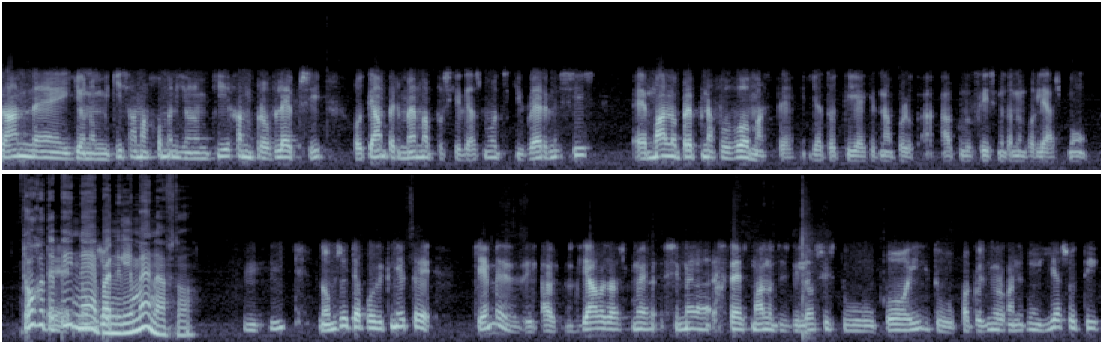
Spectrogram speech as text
σαν ε, υγειονομική, σαν μαχόμενη υγειονομική, είχαμε προβλέψει ότι αν περιμένουμε από το σχεδιασμό της κυβέρνησης, ε, μάλλον πρέπει να φοβόμαστε για το τι έχετε να ακολουθήσει με τον εμβολιασμό. Το είχατε ε, πει, ναι, νομίζω... επανειλημμένα αυτό. Νομίζω ότι αποδεικνύεται και με, διάβαζα ας πούμε, σήμερα, χθες μάλλον τις δηλώσεις του ΠΟΗ, του Παγκοσμίου Οργανισμού Υγείας, ότι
